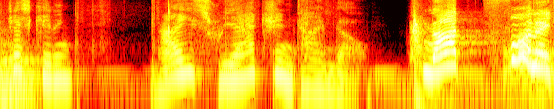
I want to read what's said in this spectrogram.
Just kidding. Nice reaction time, though. Not funny!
